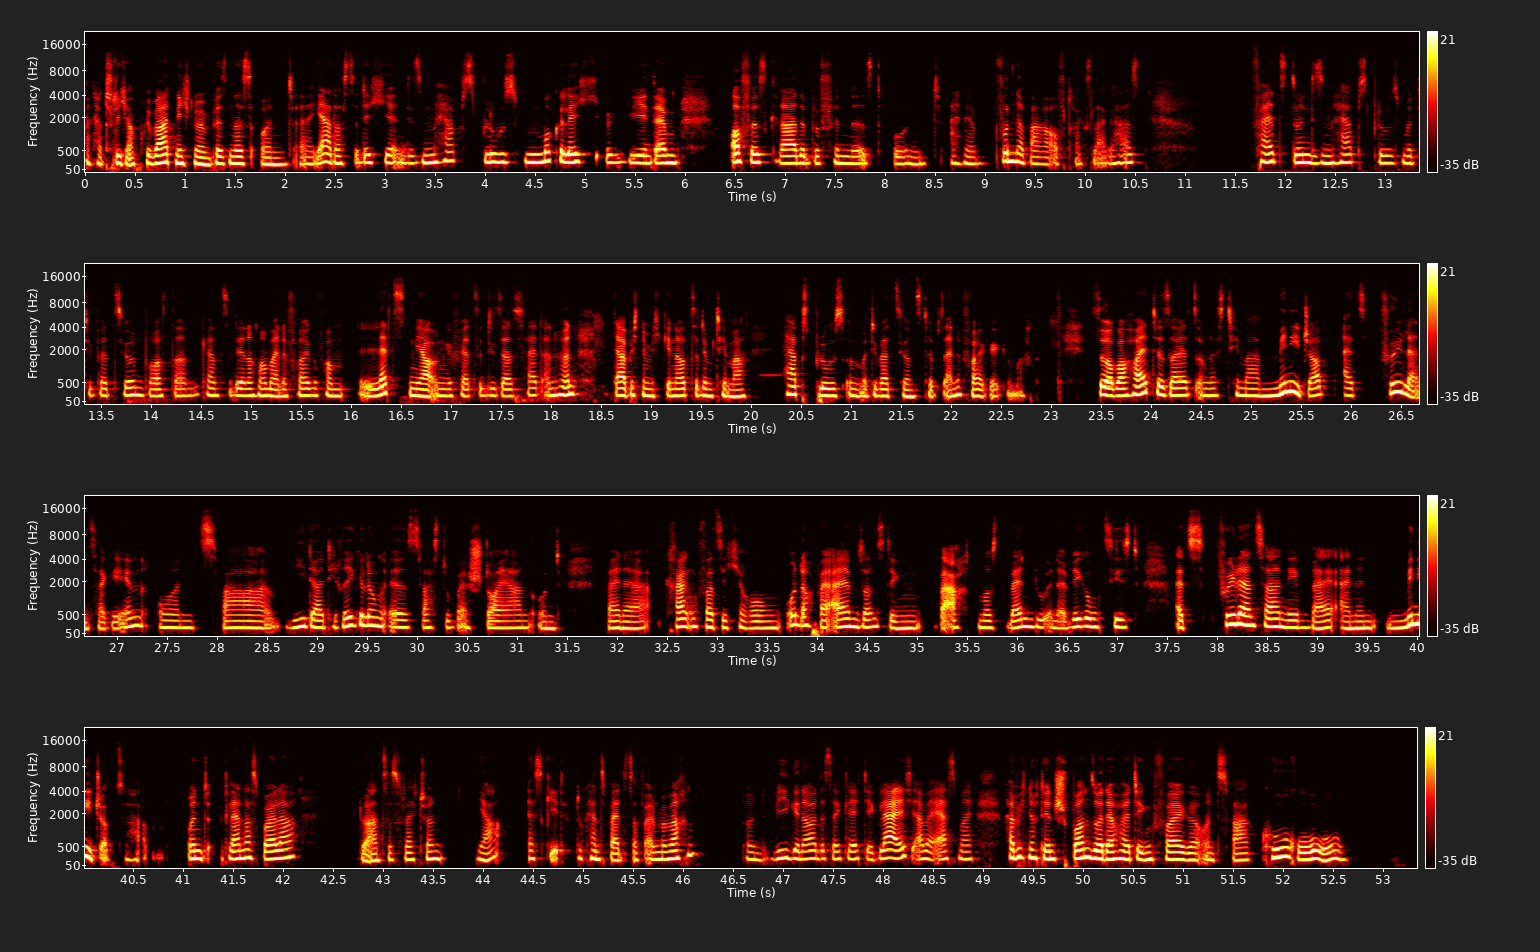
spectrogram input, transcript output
natürlich auch privat, nicht nur im Business. Und äh, ja, dass du dich hier in diesem Herbstblues muckelig irgendwie in deinem Office gerade befindest und eine wunderbare Auftragslage hast. Falls du in diesem Herbstblues Motivation brauchst, dann kannst du dir nochmal meine Folge vom letzten Jahr ungefähr zu dieser Zeit anhören. Da habe ich nämlich genau zu dem Thema Herbstblues und Motivationstipps eine Folge gemacht. So, aber heute soll es um das Thema Minijob als Freelancer gehen und zwar wie da die Regelung ist, was du bei Steuern und bei der Krankenversicherung und auch bei allem sonstigen beachten musst, wenn du in Erwägung ziehst, als Freelancer nebenbei einen Minijob zu haben. Und kleiner Spoiler, du ahnst es vielleicht schon, ja, es geht. Du kannst beides auf einmal machen. Und wie genau, das erkläre ich dir gleich. Aber erstmal habe ich noch den Sponsor der heutigen Folge und zwar Coro.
